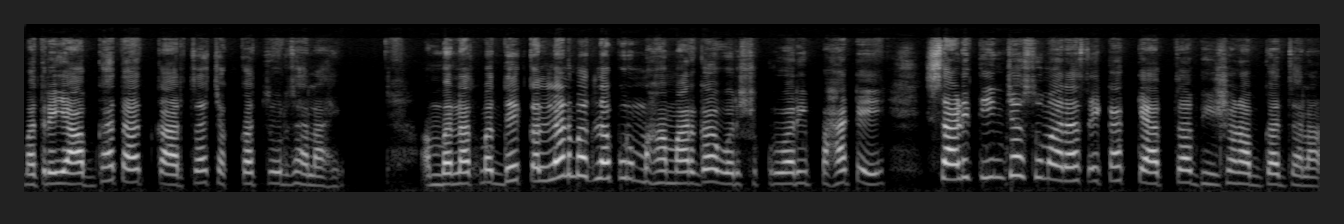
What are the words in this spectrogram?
मात्र या अपघातात कारचा चक्काचूर झाला आहे. अंबरनाथमध्ये कल्याण बदलापूर महामार्गावर शुक्रवारी पहाटे साडेतीनच्या सुमारास एका कॅबचा भीषण अपघात झाला.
